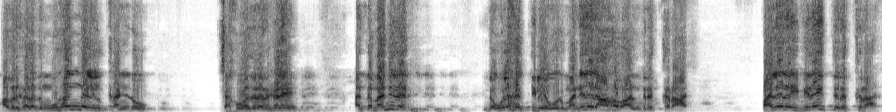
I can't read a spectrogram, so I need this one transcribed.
அவர்களது முகங்களில் கண்டோம். சகோதரர்களே அந்த மனிதர் இந்த உலகத்திலே ஒரு மனிதராக வாழ்ந்திருக்கிறார். பலரை விதைத்திருக்கிறார்.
